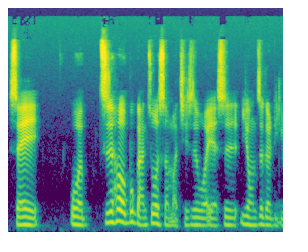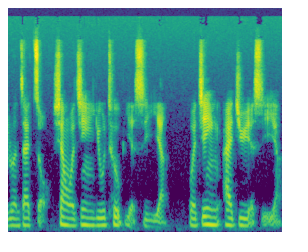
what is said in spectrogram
所以，我之后不管做什么，其实我也是用这个理论在走。像我进 YouTube 也是一样，我进 IG 也是一样。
